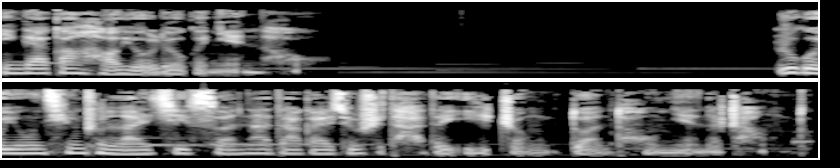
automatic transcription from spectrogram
应该刚好有六个年头。如果用青春来计算，那大概就是他的一整段童年的长度。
